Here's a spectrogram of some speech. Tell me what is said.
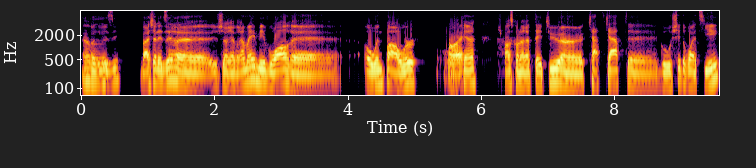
Ah, vas-y. Ben, j'allais dire, euh, j'aurais vraiment aimé voir euh, Owen Power au camp. Je pense qu'on aurait peut-être eu un 4-4 euh, gaucher-droitier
